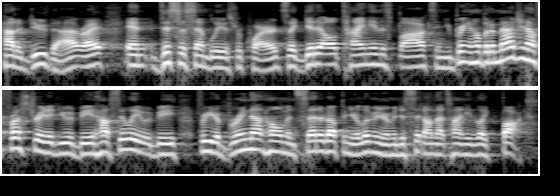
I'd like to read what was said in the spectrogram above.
how to do that, right? And disassembly is required. So they get it all tiny in this box and you bring it home. But imagine how frustrated you would be and how silly it would be for you to bring that home and set it up in your living room and just sit on that tiny like box.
